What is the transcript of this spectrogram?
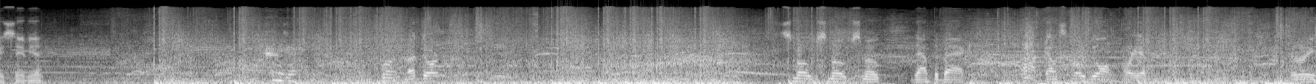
Anybody see him yet? Front door. Smoke, smoke, smoke. Out the back. Ah, got smoke going for you. Hurry.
